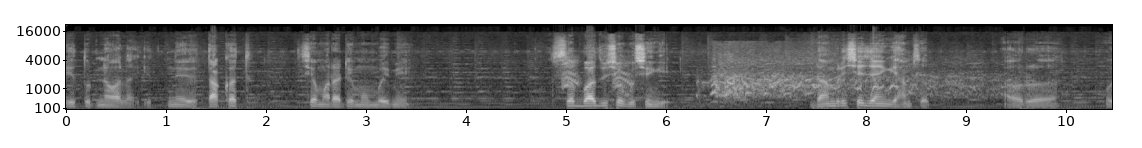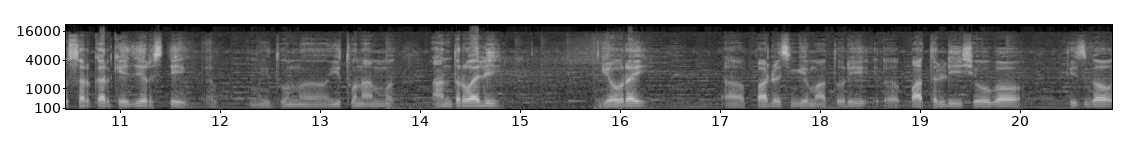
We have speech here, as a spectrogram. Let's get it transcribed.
ये तुटने वाला है। इतने ताकत से मराठी मुंबई में सब बाजू से घुसेंगे। डामरी से जाएंगे हम सब। और वो सरकार के जे रस्ते इथून इथून आम आंतरवाली गेवराई अ, पाडळसिंगे मातोरी पाथर्डी शेवगाव तिसगाव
